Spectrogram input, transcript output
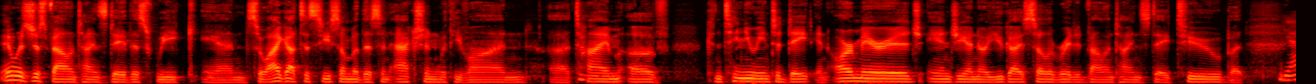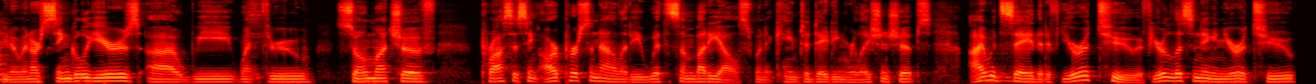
It was just Valentine's Day this week, and so I got to see some of this in action with Yvonne. Uh, time mm-hmm. of continuing to date in our marriage. Angie, I know you guys celebrated Valentine's Day too, but yeah. you know, in our single years, uh, we went through so much of processing our personality with somebody else when it came to dating relationships. I would mm-hmm. say that if you're a two, if you're listening and you're a two,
